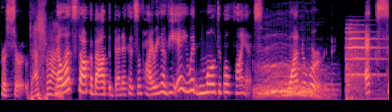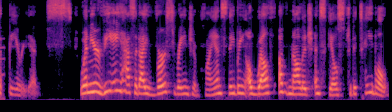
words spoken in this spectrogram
preserved. That's right. Now, let's talk about the benefits of hiring a VA with multiple clients. One word experience. When your VA has a diverse range of clients, they bring a wealth of knowledge and skills to the table.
